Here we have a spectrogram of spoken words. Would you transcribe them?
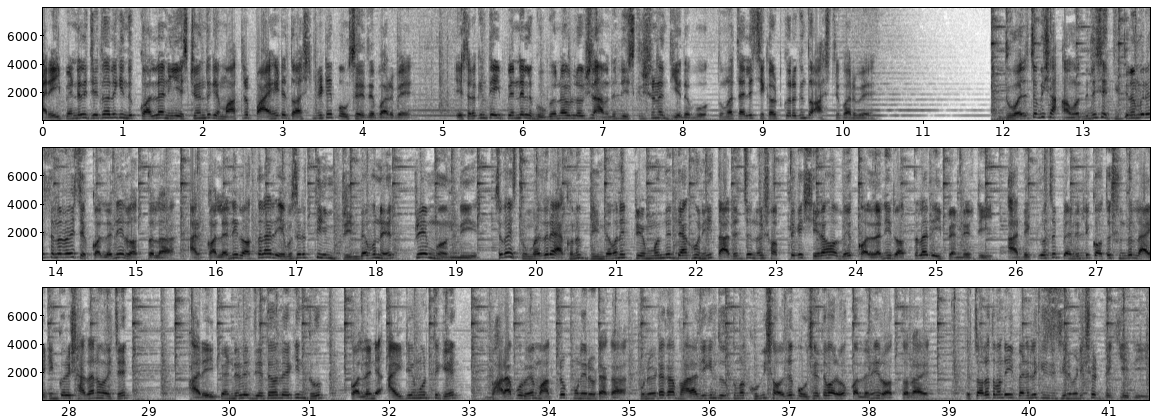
আর এই প্যান্ডেলে যেতে হলে কিন্তু কল্যাণী স্টেশন থেকে মাত্র পায়ে হেঁটে দশ মিনিটে পৌঁছে যেতে পারবে। এছাড়াও কিন্তু এই প্যান্ডেল গুগল ম্যাপ লোকেশন আমাদের ডিসক্রিপশনে দিয়ে দেবো। তোমরা চাইলে চেক আউট করে কিন্তু আসতে পারবে। দু হাজার চব্বিশে আমাদের দেশে তৃতীয় নম্বরের স্থানে রয়েছে কল্যাণী রথতলা। আর কল্যাণী রথতলার এবছরের থিম বৃন্দাবনের প্রেম মন্দির। তো গাইস তোমরা যারা এখনও বৃন্দাবনের প্রেম মন্দির দেখোনি, তাদের জন্য সব থেকে সেরা হবে কল্যাণী রথতলার এই প্যান্ডেলটি। আর দেখতে পাচ্ছ প্যান্ডেলটি কত সুন্দর লাইটিং করে সাজানো হয়েছে। আর এই প্যান্ডেলে যেতে হলে কিন্তু কল্যাণী আইটি মোড় থেকে ভাড়া পড়বে মাত্র পনেরো টাকা। পনেরো টাকা ভাড়া দিয়ে কিন্তু তোমরা খুবই সহজে পৌঁছে যেতে পারো কল্যাণী রথতলায়। তো চলো তোমাদের এই প্যান্ডেলে কিছু সিনেমেটিক শট দেখিয়ে দিই।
